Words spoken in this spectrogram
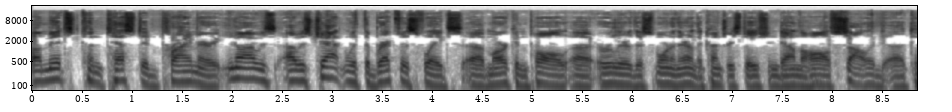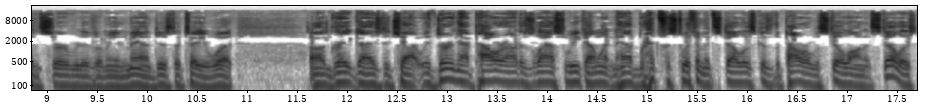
amidst contested primary. You know, I was I was chatting with the Breakfast Flakes, uh, Mark and Paul, uh, earlier this morning. They're on the country station down the hall. Solid uh, conservative. I mean, man, just I tell you what. Uh, great guys to chat with. During that power outage last week, I went and had breakfast with them at Stella's because the power was still on at Stella's.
